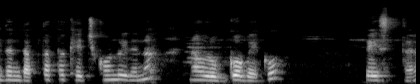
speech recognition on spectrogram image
ಇದನ್ನು ದಪ್ಪ ದಪ್ಪಕ್ಕೆ ಹೆಚ್ಕೊಂಡು ಇದನ್ನು ನಾವು ರುಬ್ಕೋಬೇಕು. ಪೇಸ್ಟ್ ಥರ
